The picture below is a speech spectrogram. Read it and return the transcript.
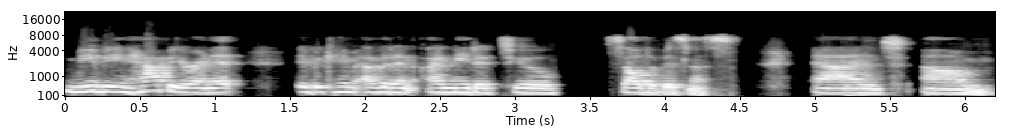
me being happier in it. It became evident I needed to sell the business, and um,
